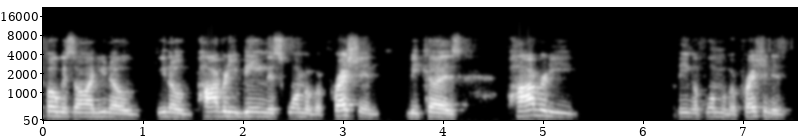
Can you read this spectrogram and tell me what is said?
focus on, you know, you know, poverty being this form of oppression because poverty being a form of oppression is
